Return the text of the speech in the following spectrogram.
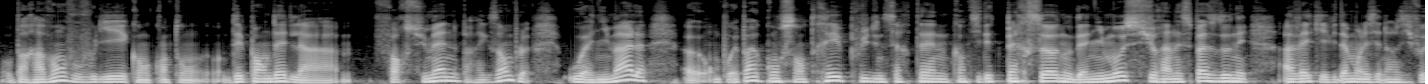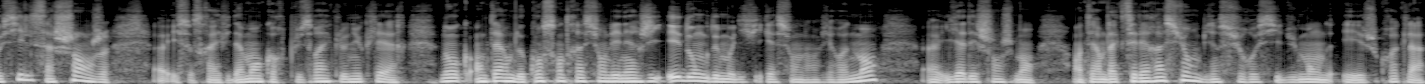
Auparavant, vous vouliez, quand on dépendait de la force humaine par exemple, ou animale, euh, on ne pouvait pas concentrer plus d'une certaine quantité de personnes ou d'animaux sur un espace donné. Avec évidemment les énergies fossiles, ça change. Euh, et ce sera évidemment encore plus vrai avec le nucléaire. Donc en termes de concentration de l'énergie et donc de modification de l'environnement, euh, il y a des changements. En termes d'accélération, bien sûr aussi du monde, et je crois que la,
